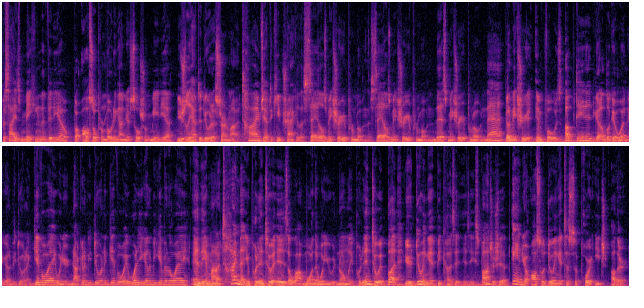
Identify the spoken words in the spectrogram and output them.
besides making the video, but also promoting on your social media. You usually have to do it a certain amount of times. You have to keep track of the sales, make sure you're promoting the sales, make sure you're promoting this, make sure you're promoting that. You gotta make sure your info is updated. You gotta look at when you're gonna be doing a giveaway, when you're not gonna be doing a giveaway, what are you gonna be giving away? And the amount of time that you put into it is a lot more than what you would normally put into it, but you're doing it because it is a sponsorship and you're also doing it to support each other.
